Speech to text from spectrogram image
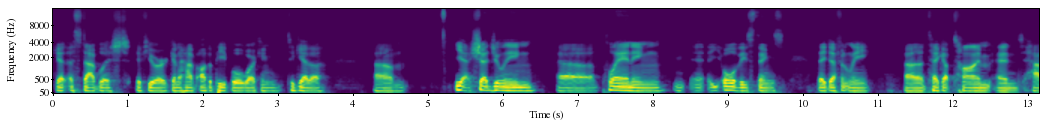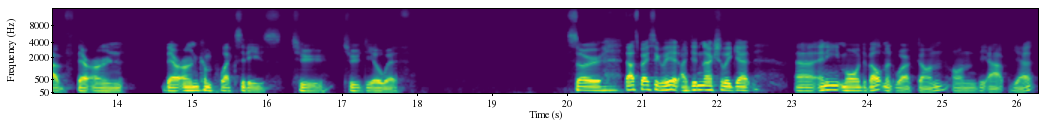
get established if you're going to have other people working together. Um, yeah, scheduling, uh, planning, uh, all of these things, they definitely uh, take up time and have their own their own complexities to to deal with. So that's basically it. I didn't actually get uh, any more development work done on the app yet.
